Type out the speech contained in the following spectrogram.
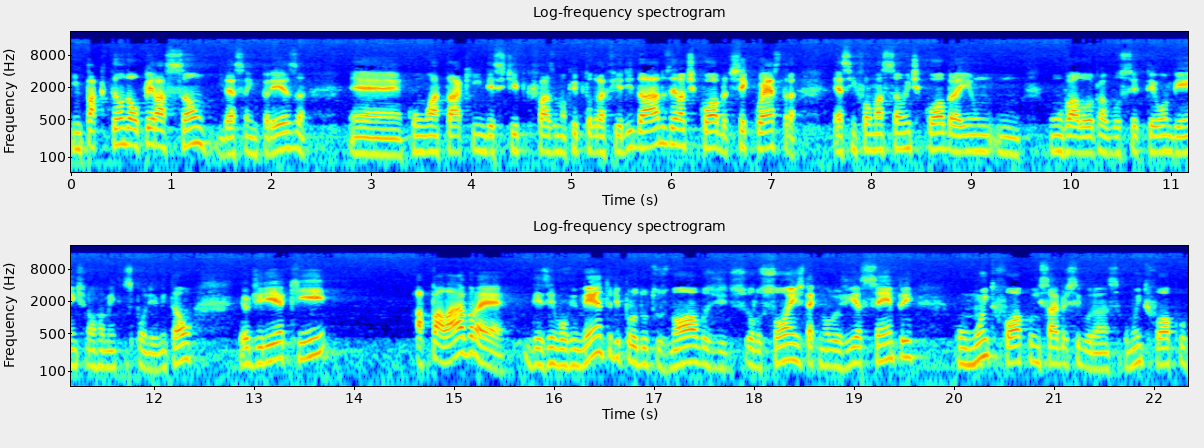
impactando a operação dessa empresa é, com um ataque desse tipo que faz uma criptografia de dados, ela te cobra, te sequestra essa informação e te cobra aí um, um, um valor para você ter o ambiente novamente disponível. Então, eu diria que a palavra é desenvolvimento de produtos novos, de soluções de tecnologia, sempre com muito foco em cibersegurança, com muito foco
